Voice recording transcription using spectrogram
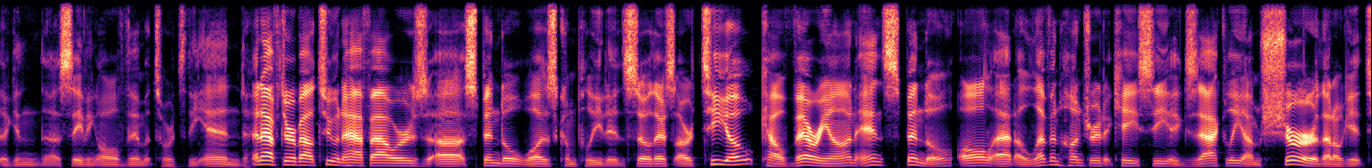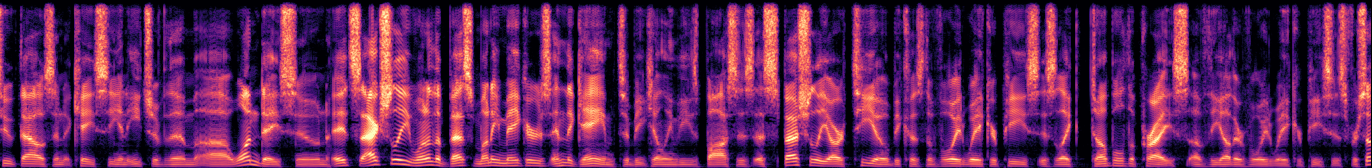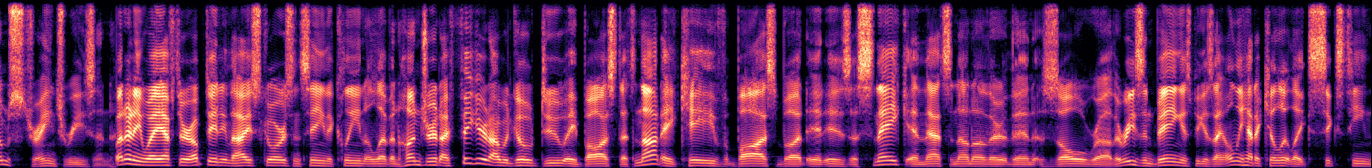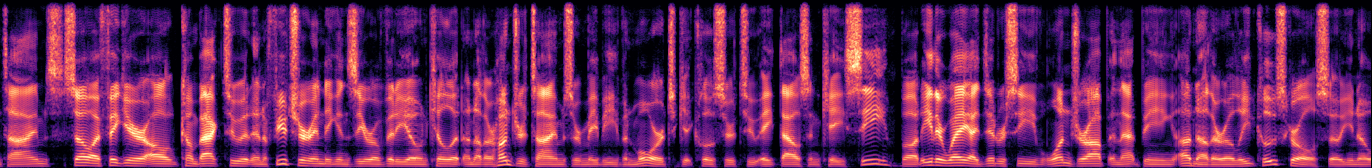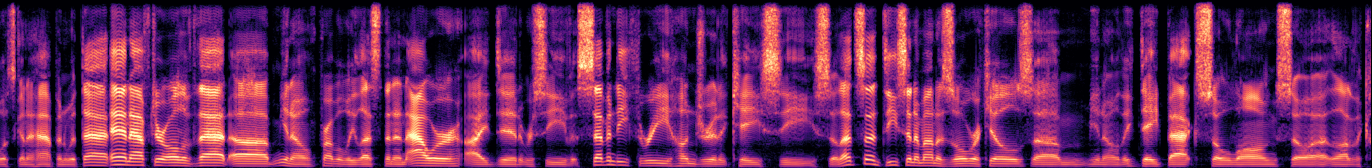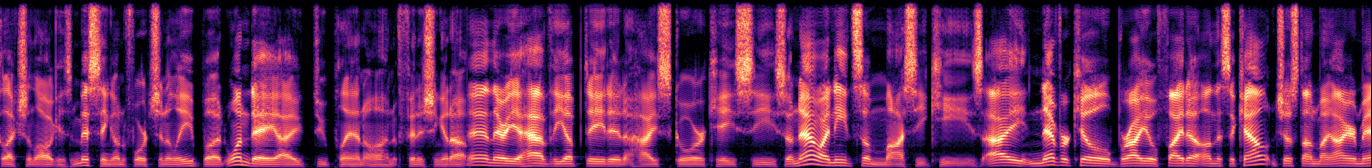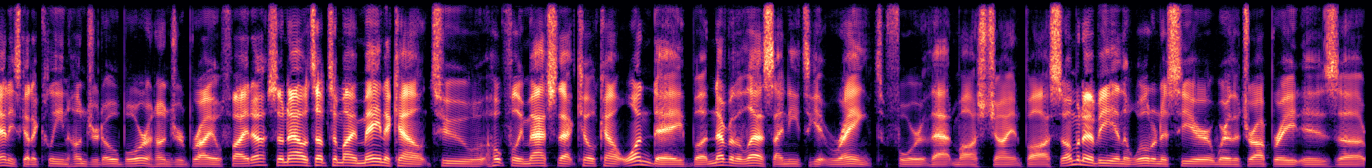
again uh, saving all of them towards the end. And after about about two and a half hours, uh, Spindel was completed. So there's Artio, Calvarion, and Spindel, all at 1100 KC exactly. I'm sure that I'll get 2000 KC in each of them uh, one day soon. It's actually one of the best money makers in the game to be killing these bosses, especially Artio, because the Void Waker piece is like double the price of the other Void Waker pieces for some strange reason. But anyway, after updating the high scores and seeing the clean 1100, I figured I would go do a boss that's not a cave boss, but it is a snake, and that's none other than Zulrah. The reason being is because I only had to kill it like 16 times, so I figure I'll come back to it in a future ending in zero video and kill it another 100 times, or maybe even more, to get closer to 8000 KC, but either way, I did receive one drop, and that being another Elite Clue Scroll, so you know what's going to happen with that. And after all of that, uh, you know, probably less than an hour, I did receive 7300 KC 3. So that's a decent amount of Zulrah kills. Um, you know, they date back so long, so a lot of the collection log is missing, unfortunately, but one day I do plan on finishing it up. And there you have the updated high score KC. So now I need some Mossy keys. I never kill Bryophyta on this account, just on my Iron Man. He's got a clean 100 Obor and 100 Bryophyta. So now it's up to my main account to hopefully match that kill count one day, but nevertheless, I need to get ranked for that Moss Giant boss. So I'm going to be in the wilderness here where the drop rate is uh,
